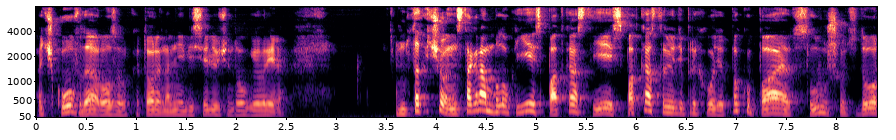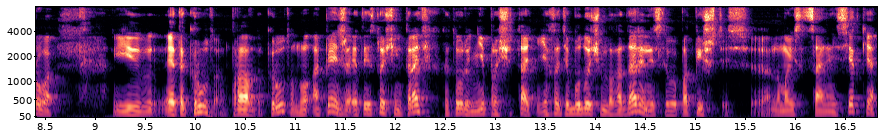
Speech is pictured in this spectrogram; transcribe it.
очков, да, розовых, которые на мне висели очень долгое время. Ну так что, инстаграм-блог есть, подкаст есть, с подкаста люди приходят, покупают, слушают, здорово. И это круто, правда, круто. Но опять же, это источник трафика, который не просчитать. Я, кстати, буду очень благодарен, если вы подпишетесь э, на мои социальные сетки.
